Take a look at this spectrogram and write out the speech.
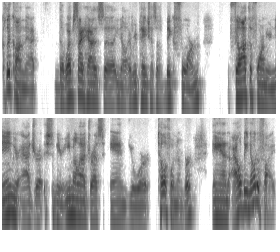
click on that. The website has, uh, you know, every page has a big form fill out the form, your name, your address, your email address, and your telephone number, and I'll be notified.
